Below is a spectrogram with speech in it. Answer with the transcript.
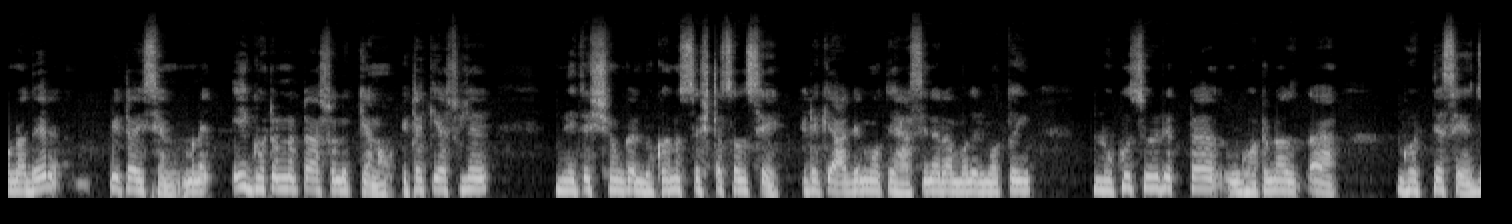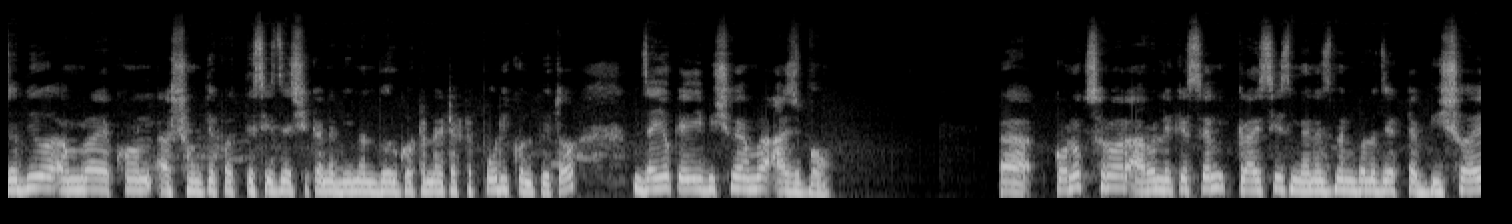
ওনাদের পেটাইছেন। মানে এই ঘটনাটা আসলে কেন? এটা কি আসলে মৃতের সংখ্যা লুকানোর চেষ্টা চলছে? এটা কি আগের মতো হাসিনার আমলের মতোই লুকোচুরির একটা ঘটনা ঘটতেছে? যদিও আমরা এখন শুনতে পারতেছি যে সেখানে বিমান দুর্ঘটনা, এটা একটা পরিকল্পিত। যাই হোক, এই বিষয়ে আমরা আসব। কনক সরোয়ার আরও লিখেছেন ক্রাইসিস ম্যানেজমেন্ট বলে যে একটা বিষয়,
